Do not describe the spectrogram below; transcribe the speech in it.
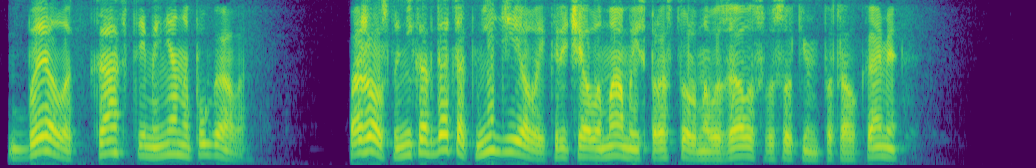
«Белла, как ты меня напугала!» «Пожалуйста, никогда так не делай!» — кричала мама из просторного зала с высокими потолками —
